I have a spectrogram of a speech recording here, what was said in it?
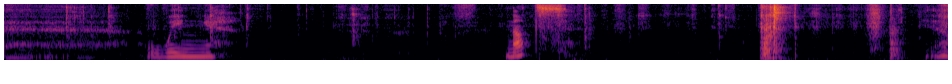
uh, wing nuts. Yeah,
